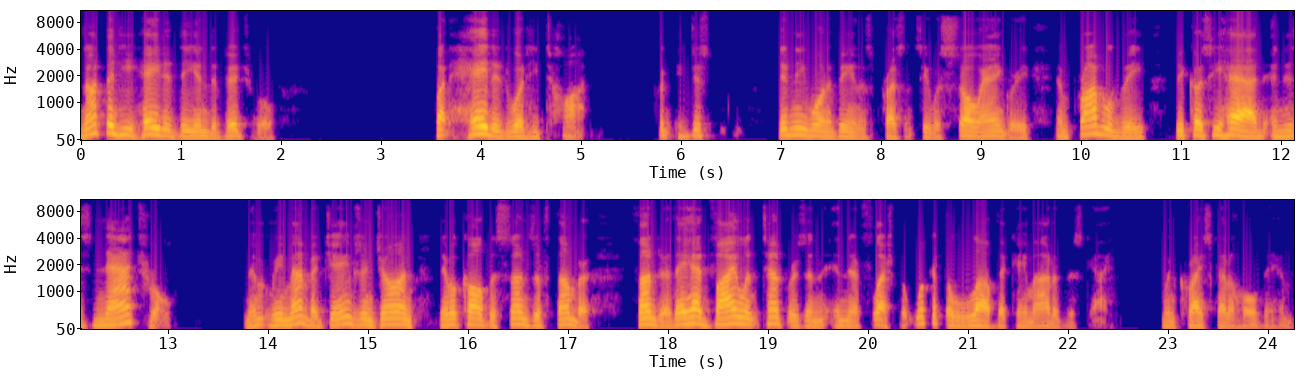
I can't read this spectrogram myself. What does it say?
not that he hated the individual, but hated what he taught. But He just didn't even want to be in his presence. He was so angry, and probably because he had in his natural. Remember, James and John, they were called the sons of thunder. Thunder. They had violent tempers in, in their flesh, but look at the love that came out of this guy when Christ got a hold of him.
